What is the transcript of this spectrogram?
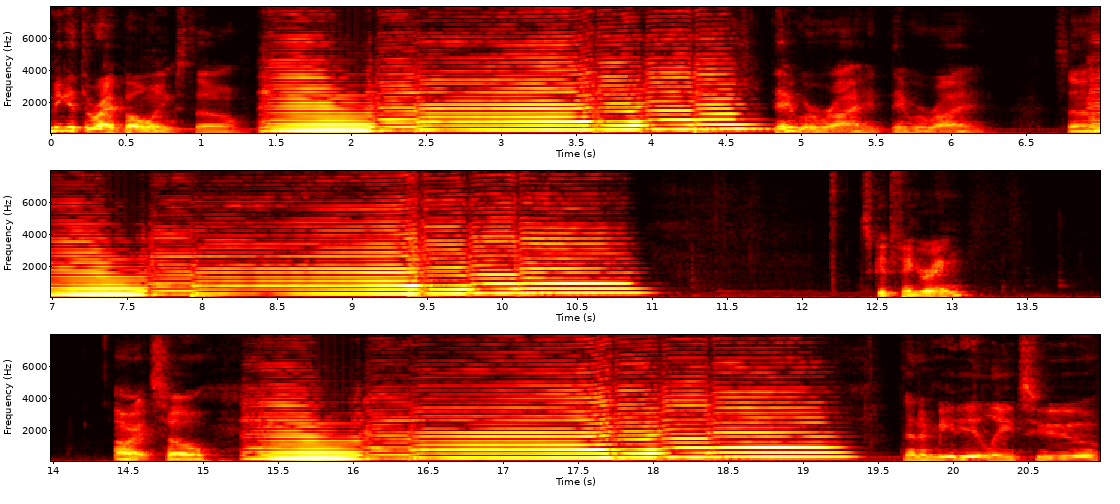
Let me get the right bowings though. They were right. They were right. So. It's good fingering. All right, so. Then immediately to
